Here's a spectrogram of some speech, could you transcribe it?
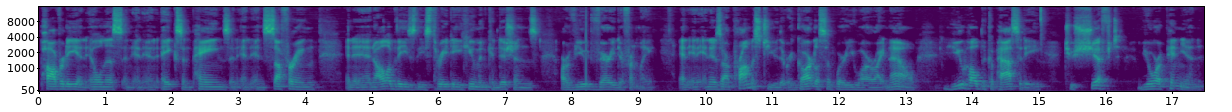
poverty and illness and, and, and aches and pains and, and, and suffering and, and all of these these 3D human conditions are viewed very differently. And, and, and it is our promise to you that regardless of where you are right now, you hold the capacity to shift your opinion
